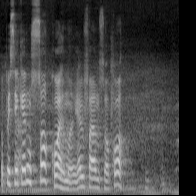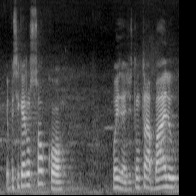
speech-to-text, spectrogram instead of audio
Eu pensei que era um socó, irmã. Já ouviu falar no socó? Eu pensei que era um socó. Pois é, a gente tem um trabalho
